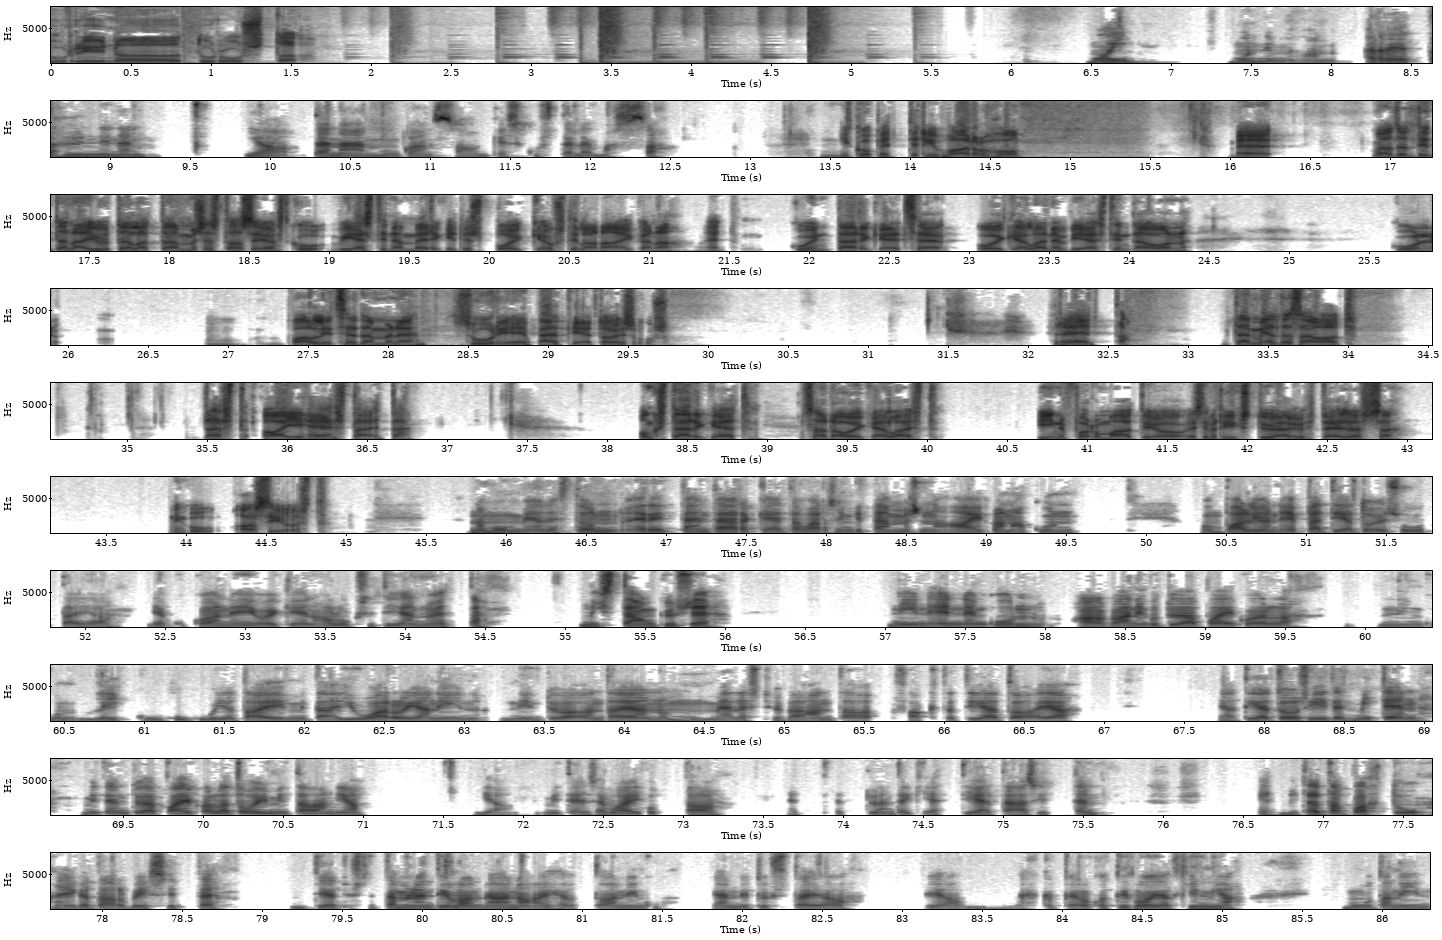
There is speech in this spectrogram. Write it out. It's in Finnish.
Turinaa Turusta. Moi, mun nimi on Reetta Hynninen ja tänään mun kanssa on keskustelemassa Niko-Petteri Varho. Me, me ajateltiin tänään jutella tämmöisestä asiasta kuin viestinnän merkitys poikkeustilan aikana. Et kuin tärkeää se oikeanlainen viestintä on, kun vallitsee tämmöinen suuri epätietoisuus. Reetta, mitä mieltä sä oot tästä aiheesta, että onko tärkeää saada oikeanlaista informaatiota esimerkiksi työyhteisössä niin kuin asioista? No mun mielestä on erittäin tärkeää varsinkin tämmöisenä aikana, kun on paljon epätietoisuutta ja, ja kukaan ei oikein aluksi tiennyt, että mistä on kyse, niin ennen kuin alkaa niin kuin työpaikoilla niin kuin liikkuu huhuja tai mitään juoruja, niin, niin työnantajan on mun mielestä hyvä antaa faktatietoa ja, ja tietoa siitä, että miten, miten työpaikalla toimitaan ja, ja miten se vaikuttaa, että, että työntekijät tietää sitten, että mitä tapahtuu, eikä tarvitse sitten, tietysti tämmöinen tilanne aina aiheuttaa niin kuin jännitystä ja, ja ehkä pelkotilojakin ja muuta, niin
